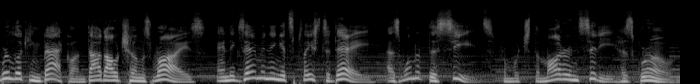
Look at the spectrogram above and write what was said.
We're looking back on Dadaocheng's rise and examining its place today as one of the seeds from which the modern city has grown.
